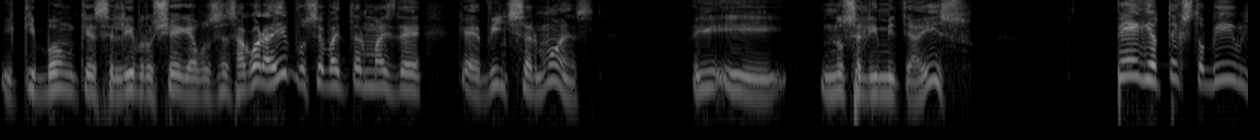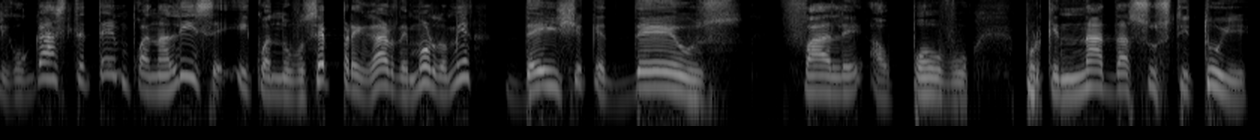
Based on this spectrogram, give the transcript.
e que bom que esse livro chegue a vocês. Agora aí você vai ter mais de que, 20 sermões e, e não se limite a isso. Pegue o texto bíblico, gaste tempo, analise e quando você pregar de mordomia, deixe que Deus fale ao povo, porque nada substitui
